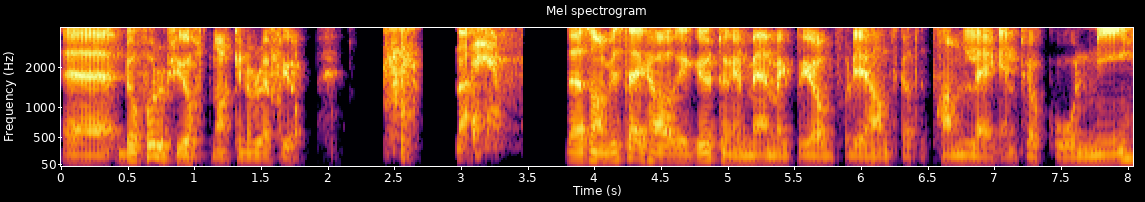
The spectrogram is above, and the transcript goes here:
Eh, da får du ikke gjort noe når du er på jobb. Nei. Det er sånn, Hvis jeg har guttungen med meg på jobb fordi han skal til tannlegen klokka ni,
